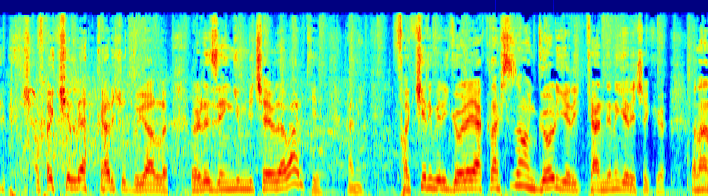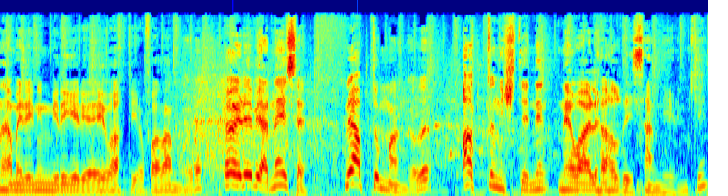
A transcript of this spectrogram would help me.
fakirliğe karşı duyarlı. Öyle zengin bir çevre var ki. Hani fakir biri göle yaklaştığı zaman göl geri kendini geri çekiyor. Lan amelenin biri geliyor eyvah diye falan böyle. Öyle bir yer. Neyse. Ne yaptın mangalı? Attın işte ne, ne vali aldıysan diyelim ki.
